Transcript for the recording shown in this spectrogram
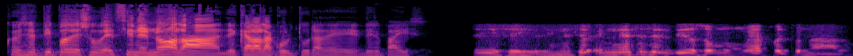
con ese tipo de subvenciones, ¿no? A la, de cara a la cultura del país. Sí, sí, en ese, en ese sentido somos muy afortunados.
